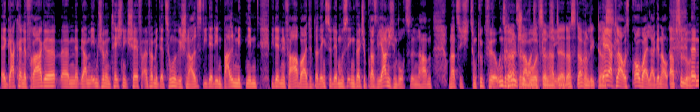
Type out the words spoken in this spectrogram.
äh, gar keine Frage. Ähm, wir haben eben schon mit dem Technikchef einfach mit der Zunge geschnalzt, wie der den Ball mitnimmt, wie der den verarbeitet. Da denkst du, der muss irgendwelche brasilianischen Wurzeln haben und hat sich zum Glück für unsere Nationalmannschaft Wurzeln hat er, das, daran liegt das. Ja, ja, klar, aus Brauweiler, genau. Absolut. Ähm,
